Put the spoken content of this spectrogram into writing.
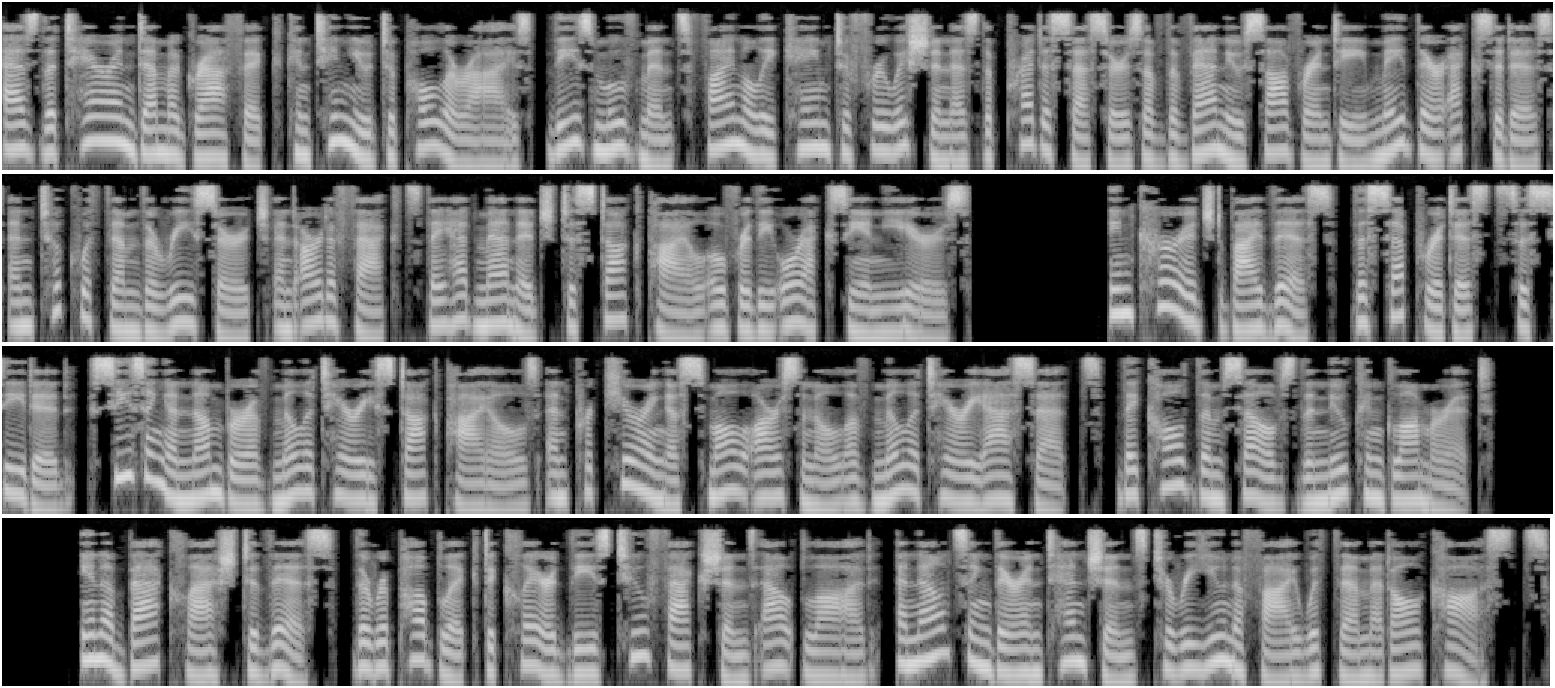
As the Terran demographic continued to polarize, these movements finally came to fruition as the predecessors of the Vanu sovereignty made their exodus and took with them the research and artifacts they had managed to stockpile over the Auraxian years. Encouraged by this, the separatists seceded, seizing a number of military stockpiles and procuring a small arsenal of military assets, they called themselves the New Conglomerate. In a backlash to this, the Republic declared these two factions outlawed, announcing their intentions to reunify with them at all costs.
